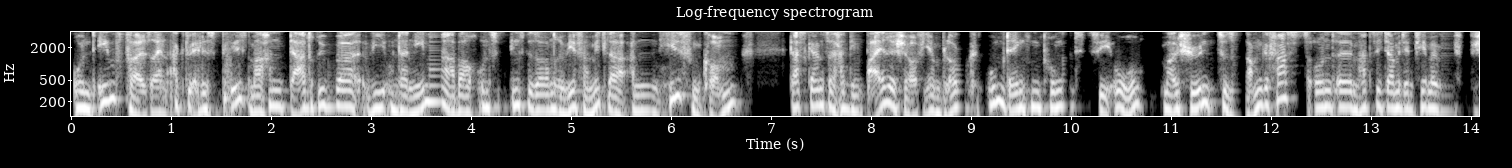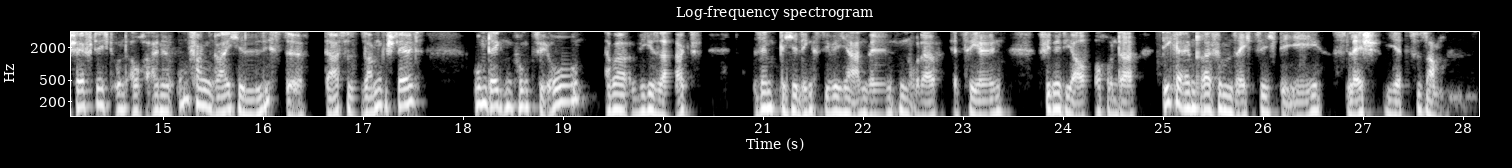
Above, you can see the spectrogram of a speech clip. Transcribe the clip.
Und ebenfalls ein aktuelles Bild machen darüber, wie Unternehmer, aber auch uns, insbesondere wir Vermittler an Hilfen kommen. Das Ganze hat die Bayerische auf ihrem Blog umdenken.co mal schön zusammengefasst und äh, hat sich da mit dem Thema beschäftigt und auch eine umfangreiche Liste da zusammengestellt. Umdenken.co. Aber wie gesagt, sämtliche Links, die wir hier anwenden oder erzählen, findet ihr auch unter dkm365.de slash wir zusammen.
